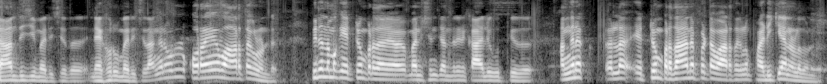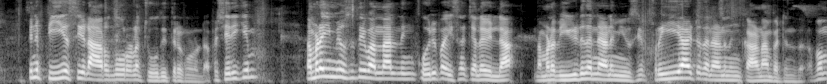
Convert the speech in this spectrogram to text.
ഗാന്ധിജി മരിച്ചത് നെഹ്റു മരിച്ചത് അങ്ങനെയുള്ള കുറേ വാർത്തകളുണ്ട്. പിന്നെ നമുക്ക് ഏറ്റവും പ്രധാന മനുഷ്യൻ ചന്ദ്രന് കാലുകുത്തിയത് അങ്ങനെ ഉള്ള ഏറ്റവും പ്രധാനപ്പെട്ട വാർത്തകളും പഠിക്കാനുള്ളതുണ്ട്. പിന്നെ പി എസ് സിയുടെ അറുന്നൂറോളം ചോദ്യോത്തരങ്ങളുണ്ട്. അപ്പോൾ ശരിക്കും നമ്മുടെ ഈ മ്യൂസിയത്തിൽ വന്നാൽ നിങ്ങൾക്ക് ഒരു പൈസ ചിലവില്ല. നമ്മുടെ വീട് തന്നെയാണ് മ്യൂസിയം. ഫ്രീ ആയിട്ട് തന്നെയാണ് നിങ്ങൾക്ക് കാണാൻ പറ്റുന്നത്. അപ്പം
